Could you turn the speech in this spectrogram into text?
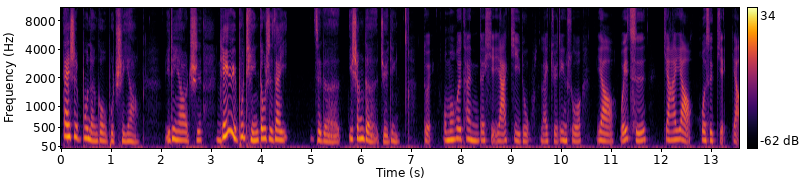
但是不能够不吃药，一定要吃，停与不停都是在这个医生的决定。对，我们会看你的血压记录来决定说要维持、加药或是减药。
